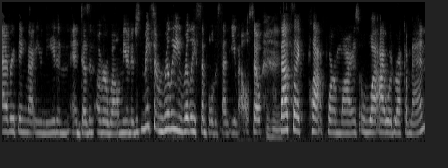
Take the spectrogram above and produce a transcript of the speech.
everything that you need and it doesn't overwhelm you. And it just makes it really really simple to send email. So mm-hmm. that's like platform wise what i would recommend.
